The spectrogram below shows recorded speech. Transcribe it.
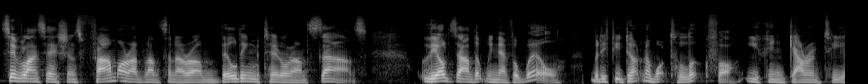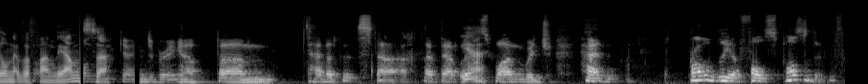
civilizations far more advanced than our own, building material around stars. The odds are that we never will. But if you don't know what to look for, you can guarantee you'll never find the answer. I'm going to bring up um, Tabitha star. That that was Yeah. one which had probably a false positive,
